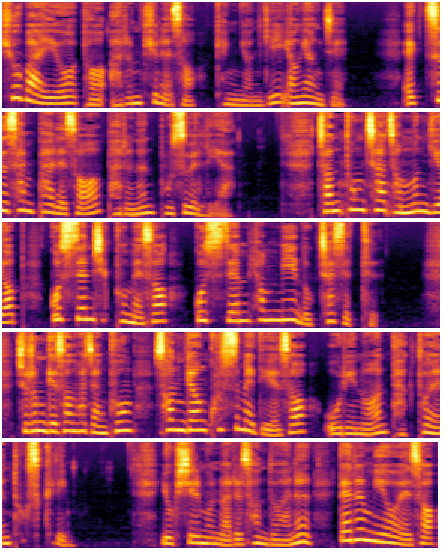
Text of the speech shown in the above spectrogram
휴바이오 더 아름퀸에서 갱년기 영양제, X38에서 바르는 보스웰리아, 전통차 전문기업 꽃샘 식품에서 꽃샘 현미 녹차 세트, 주름 개선 화장품 선경 코스메디에서 올인원 닥터앤톡스크림, 욕실 문화를 선도하는 때르미오에서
